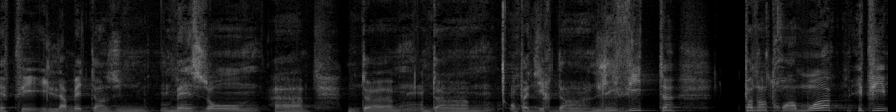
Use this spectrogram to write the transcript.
et puis ils la mettent dans une maison euh, d'un, on peut dire, d'un lévite pendant trois mois. Et puis,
